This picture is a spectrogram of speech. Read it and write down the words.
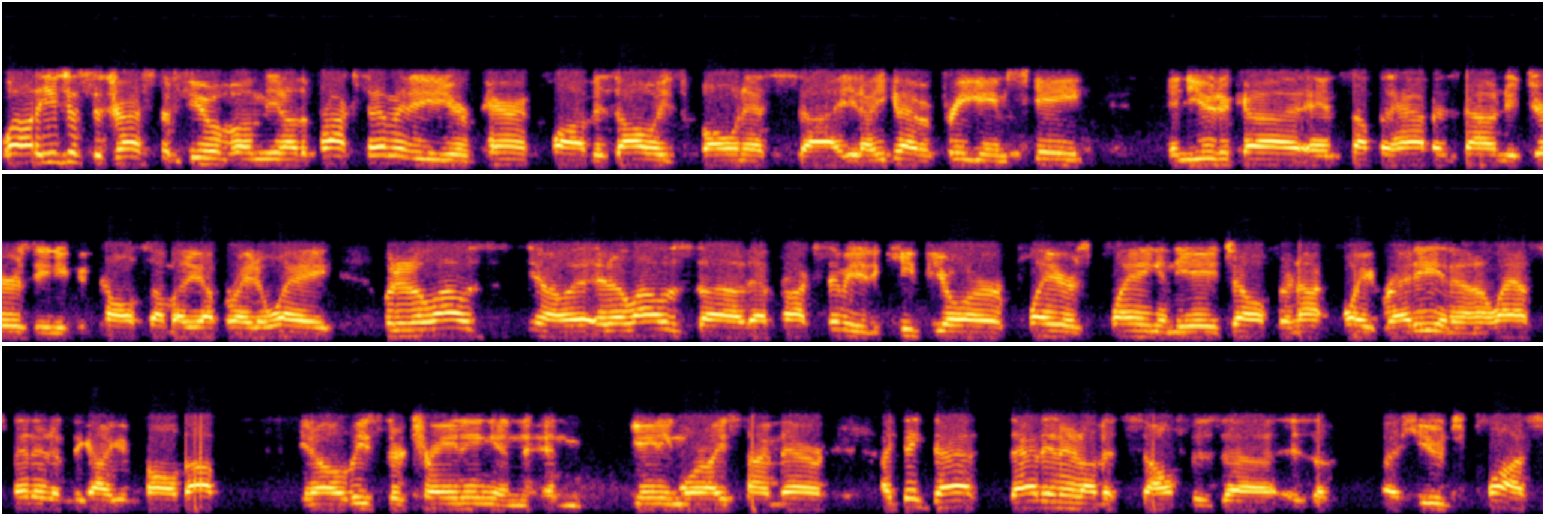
Well, you just addressed a few of them. You know, the proximity to your parent club is always a bonus. Uh, you know, you can have a pregame skate in Utica and something happens down in New Jersey and you could call somebody up right away. But it allows you know, it allows uh, that proximity to keep your players playing in the AHL if they're not quite ready, and on the last minute, if they got to get called up, you know, at least they're training and, and gaining more ice time there. I think that that in and of itself is a is a, a huge plus.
